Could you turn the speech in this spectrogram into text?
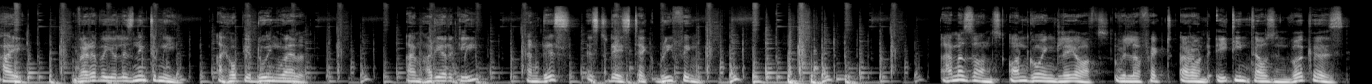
Hi, wherever you're listening to me, I hope you're doing well. I'm Hari Arakali, and this is today's tech briefing. Amazon's ongoing layoffs will affect around 18,000 workers,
